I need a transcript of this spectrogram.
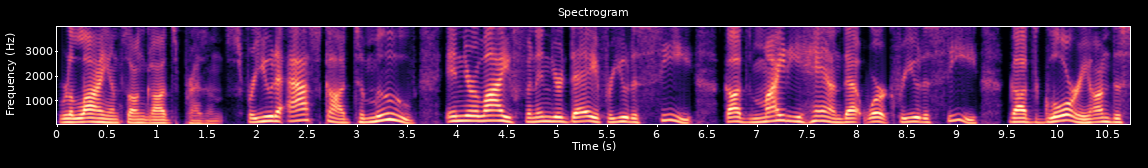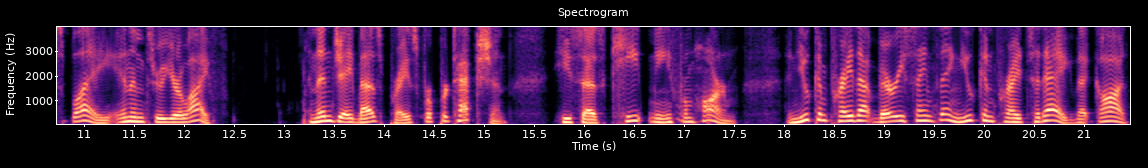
reliance on God's presence, for you to ask God to move in your life and in your day, for you to see God's mighty hand at work, for you to see God's glory on display in and through your life. And then Jabez prays for protection. He says, Keep me from harm. And you can pray that very same thing. You can pray today that God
